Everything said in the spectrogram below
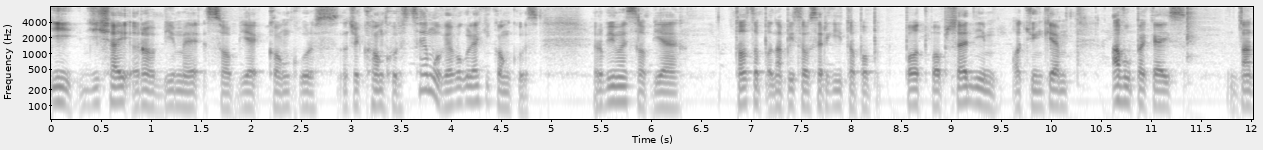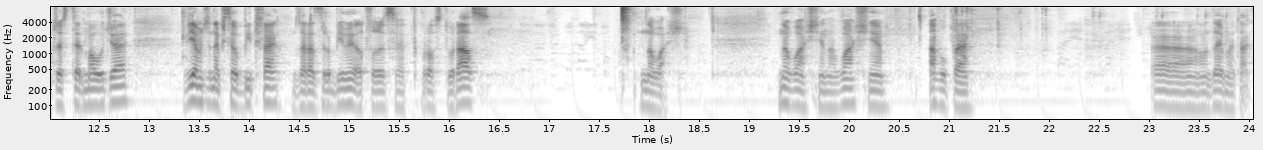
I dzisiaj robimy sobie konkurs, znaczy konkurs, co ja mówię, w ogóle jaki konkurs? Robimy sobie to, co napisał Sergito po, pod poprzednim odcinkiem AWP Case na Jester Mode. Wiem, że napisał bitwę, zaraz zrobimy, otworzę sobie po prostu raz. No właśnie. No właśnie, no właśnie. AWP. Eee, dajmy tak.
